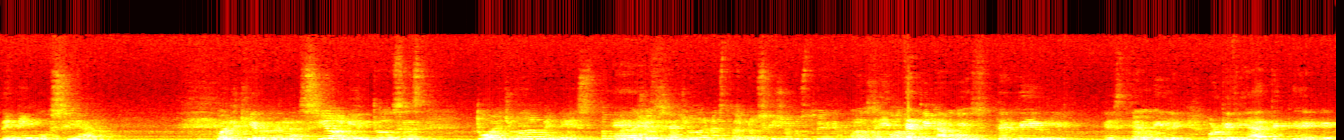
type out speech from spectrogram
de negociar cualquier relación. Y entonces, tú ayúdame en esto, pero yo te Eso. ayudo en esto. No es que yo no estoy de No, acuerdo ese contigo. intercambio es terrible, es No. terrible. Porque fíjate que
